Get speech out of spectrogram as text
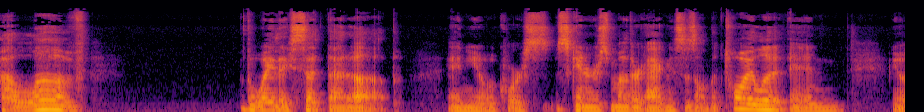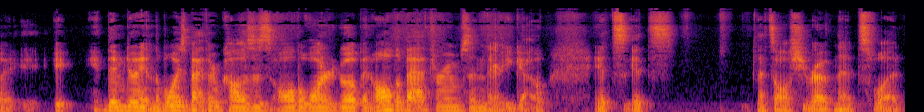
I love the way they set that up. And, you know, of course, Skinner's mother, Agnes, is on the toilet, and, you know, it, it, them doing it in the boys' bathroom causes all the water to go up in all the bathrooms, and there you go. It's it's that's all she wrote, and that's what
